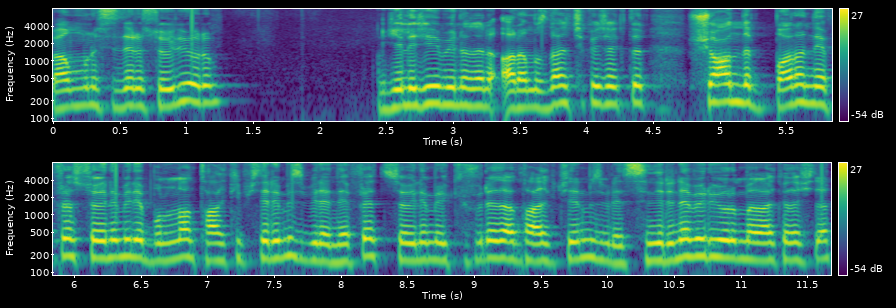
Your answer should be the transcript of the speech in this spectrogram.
Ben bunu sizlere söylüyorum. Geleceğin milyonerleri aramızdan çıkacaktır. Şu anda bana nefret söylemeli bulunan takipçilerimiz bile, nefret söylemeli küfür eden takipçilerimiz bile sinirine veriyorum ben arkadaşlar.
